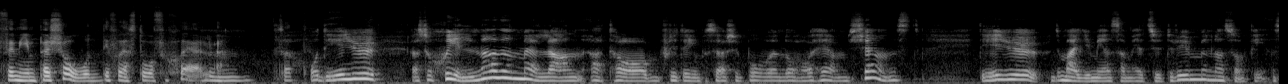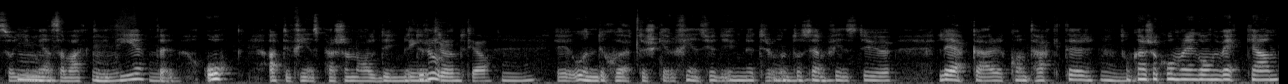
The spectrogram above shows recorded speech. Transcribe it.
för min person, det får jag stå för själv. Mm. Att, Och det är ju alltså skillnaden mellan att ha, flytta in på särskilt boende och ha hemtjänst. Det är ju de här gemensamhetsutrymmena som finns Mm. och gemensamma aktiviteter. Och att det finns personal dygnet, dygnet runt. runt ja. Mm. Eh, undersköterskor finns ju dygnet runt och Mm. sen finns det ju läkarkontakter Mm. som kanske kommer en gång i veckan.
